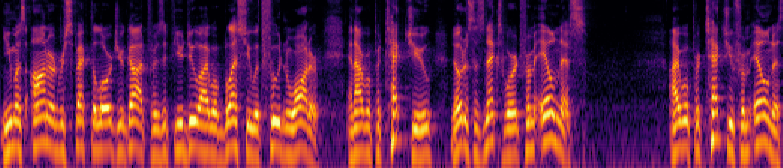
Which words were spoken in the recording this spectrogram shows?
You must honor and respect the Lord your God, for if you do, I will bless you with food and water, and I will protect you, notice this next word, from illness. I will protect you from illness.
